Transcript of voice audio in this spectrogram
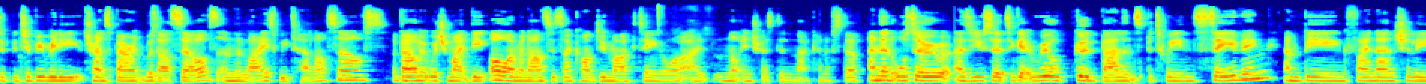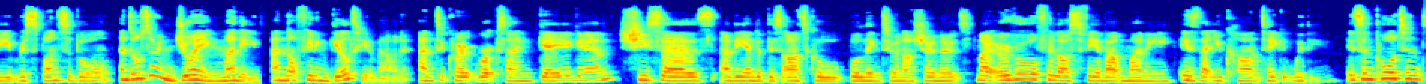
to be, to be really transparent with ourselves and the lies we tell ourselves about it, which might be, oh, I'm an artist, I can't do marketing, or I'm not interested in that kind of stuff. And then also, as you said, to get a real good balance between saving and being financially responsible and also enjoying money and not feeling guilty about it. And to quote Roxane Gay again, she says at the end of this article, we'll link to in our show notes, my overall philosophy about money is that you can't take it with you. It's important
